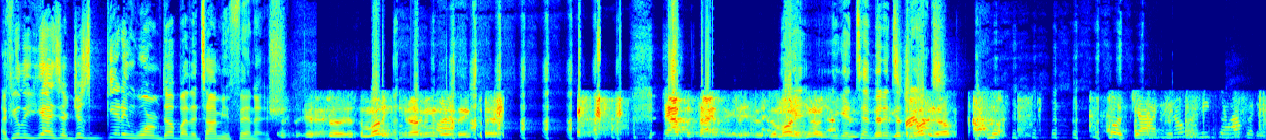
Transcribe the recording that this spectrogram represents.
I feel like you guys are just getting warmed up by the time you finish. It's, it's, uh, it's the money. You know what I mean? They, they say, Appetizer. it's the money. You know, You get 10 get- minutes get of money jokes. up. Look, Jack, you know what needs to happen is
